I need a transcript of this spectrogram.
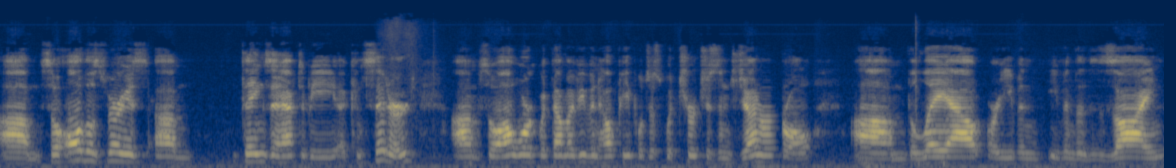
Um, so all those various um, things that have to be uh, considered. Um, so I'll work with them. I've even helped people just with churches in general, um, the layout or even even the design.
